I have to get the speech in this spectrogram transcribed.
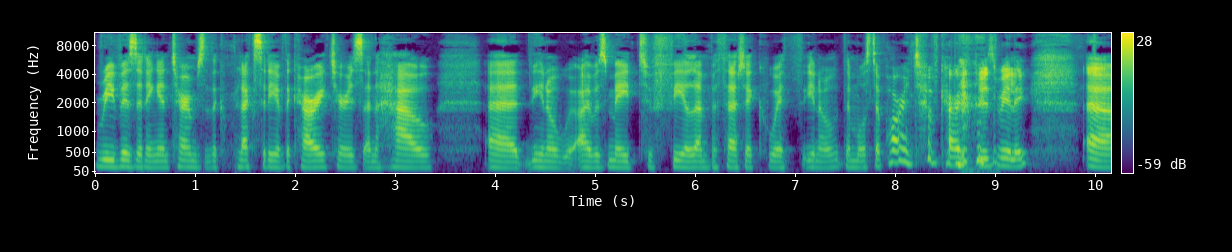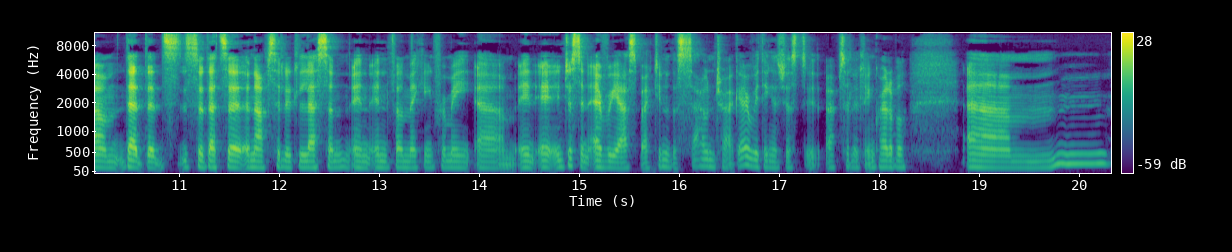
revisiting in terms of the complexity of the characters and how uh, you know, I was made to feel empathetic with, you know, the most abhorrent of characters, really. um, that that's so that's a, an absolute lesson in in filmmaking for me. Um, in, in just in every aspect, you know, the soundtrack, everything is just absolutely incredible. Um,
